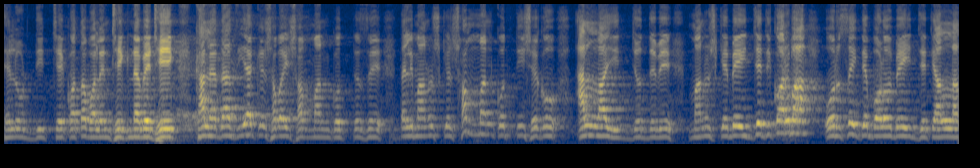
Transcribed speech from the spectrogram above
সেলুট দিচ্ছে। কথা বলেন ঠিক না বে ঠিক? খালেদা জিয়াকে সবাই সম্মান করতেছে। তাহলে মানুষকে সম্মান করতে শেখো, আল্লাহ ইজ্জত দেবে। মানুষকে বেইজ্জতি করবা, ওর সেইতে বড় বেইজ্জতি আল্লাহ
